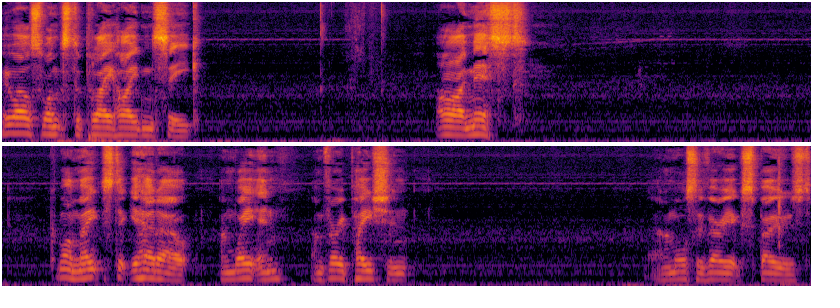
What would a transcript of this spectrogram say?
Who else wants to play hide and seek? Oh, I missed. Come on, mate, stick your head out. I'm waiting. I'm very patient. And I'm also very exposed.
